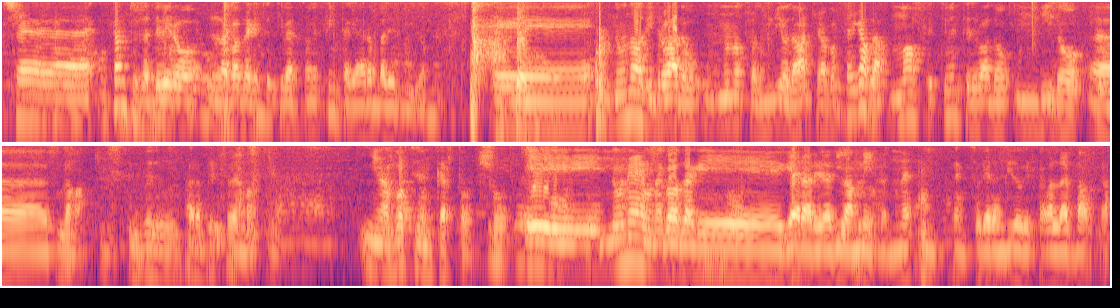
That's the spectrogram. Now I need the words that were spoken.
c'è intanto c'è davvero la cosa che tutti pensano che è finta, che è la roba del dito. E non ho ritrovato, non ho trovato un dito davanti alla porta di casa, ma ho effettivamente trovato un dito eh, sulla macchina, sul vetro sul parabrezza della macchina. In, a volte in un cartoccio e non è una cosa che, che era relativa a me, non è, penso che era un dito che stava là e basta,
